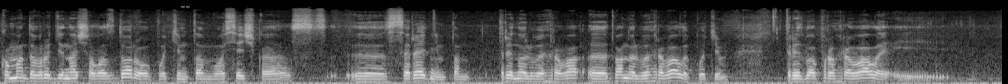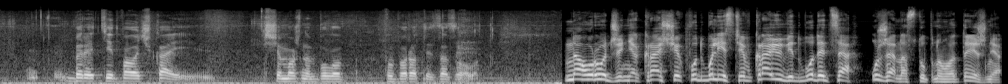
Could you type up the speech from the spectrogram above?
команда вроді почала здорово, потім там осечка з, е, середнім, там 3-0 виграва, е, 2-0 вигравали, потім 3-2 програвали і бери ті два очка і ще можна було поборотись за золото. Нагородження кращих футболістів краю відбудеться уже наступного тижня.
